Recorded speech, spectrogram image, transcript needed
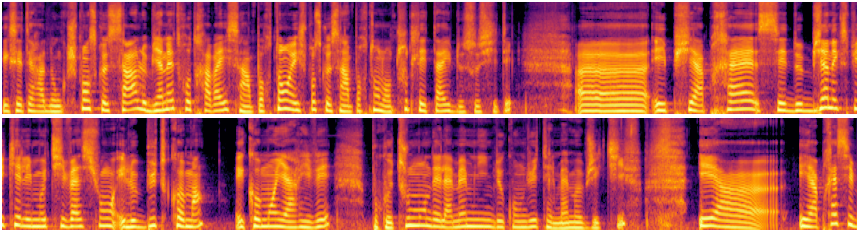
etc. Donc, je pense que ça, le bien-être au travail, c'est important. Et je pense que c'est important dans toutes les tailles de société. Euh, et puis après, c'est de bien expliquer les motivations et le but commun et comment y arriver pour que tout le monde ait la même ligne de conduite et le même objectif. Et, euh, et après, c'est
